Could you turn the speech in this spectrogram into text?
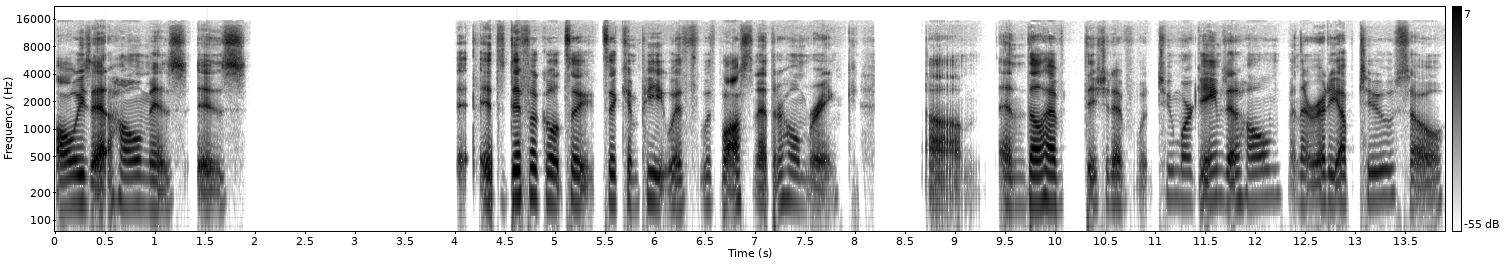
always at home is is it's difficult to to compete with with Boston at their home rink. Um and they'll have they should have what two more games at home and they're already up two, so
